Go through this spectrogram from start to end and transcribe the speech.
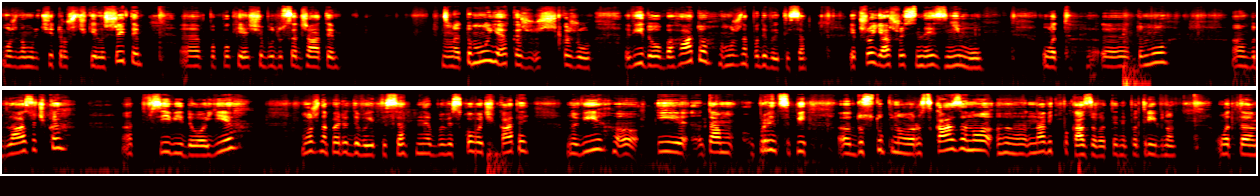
Можна мульчі трошечки лишити, поки я ще буду саджати. Е, Тому я кажу, кажу, відео багато, можна подивитися, якщо я щось не зніму. От, е, тому, е, будь ласочка, всі відео є, можна передивитися. Не обов'язково чекати нові. І там, в принципі, доступно розказано, навіть показувати не потрібно. От, е,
